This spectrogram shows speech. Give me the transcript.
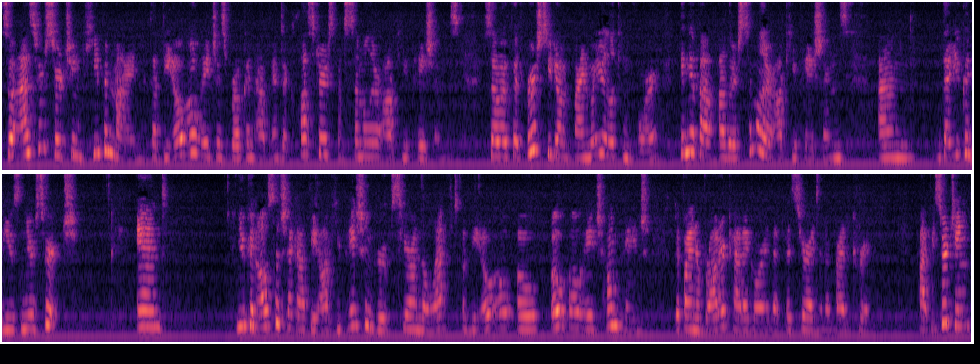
So as you're searching, keep in mind that the OOH is broken up into clusters of similar occupations. So if at first you don't find what you're looking for, think about other similar occupations um, that you could use in your search. And you can also check out the occupation groups here on the left of the OOH homepage to find a broader category that fits your identified career. Happy searching!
